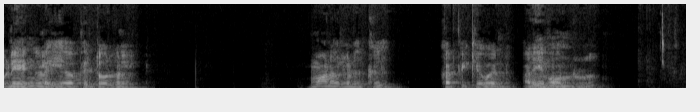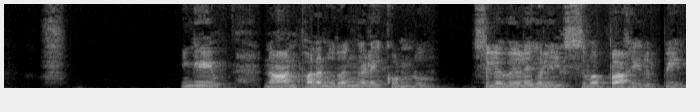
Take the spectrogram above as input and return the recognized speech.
விடயங்களை பெற்றோர்கள் மாணவர்களுக்கு கற்பிக்க வேண்டும். அதே போன்று இங்கே நான் பல நிறங்களை கொண்டு சில வேளைகளில் சிவப்பாக இருப்பேன்.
